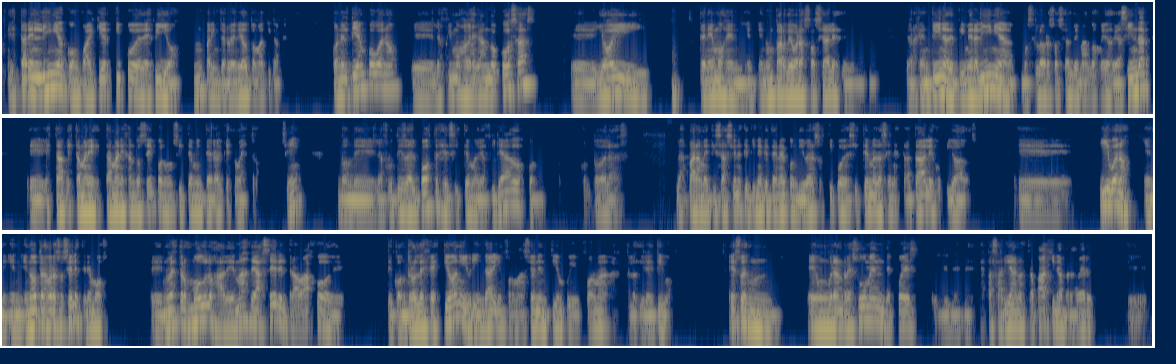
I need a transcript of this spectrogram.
estar en línea con cualquier tipo de desvío para intervenir automáticamente. Con el tiempo, bueno, eh, le fuimos agregando cosas eh, y hoy tenemos en, un par de horas sociales de, de Argentina, de primera línea, como es la obra social de mandos medios de Asindar, eh, está, está, está, manejándose con un sistema integral que es nuestro, ¿sí? Donde la frutilla del postre es el sistema de afiliados con, con todas las, las parametrizaciones que tiene que tener con diversos tipos de sistemas, ya sean estatales o privados. Eh, y bueno, en, en, otras horas sociales tenemos eh, nuestros módulos, además de hacer el trabajo de, de, control de gestión y brindar información en tiempo y forma a los directivos. Eso es un, es un gran resumen. Después eh, les, pasaría a nuestra página para ver eh,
